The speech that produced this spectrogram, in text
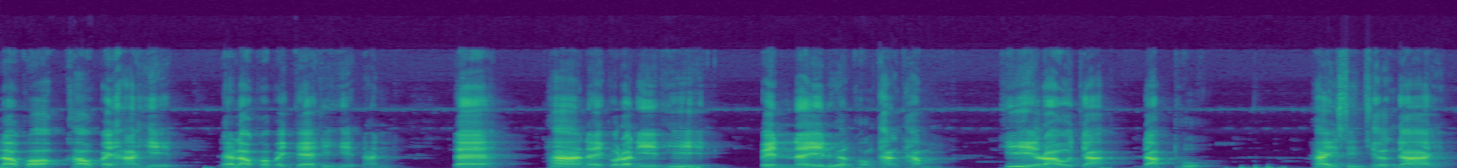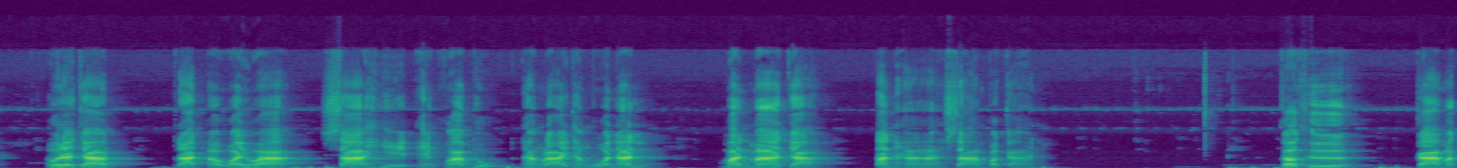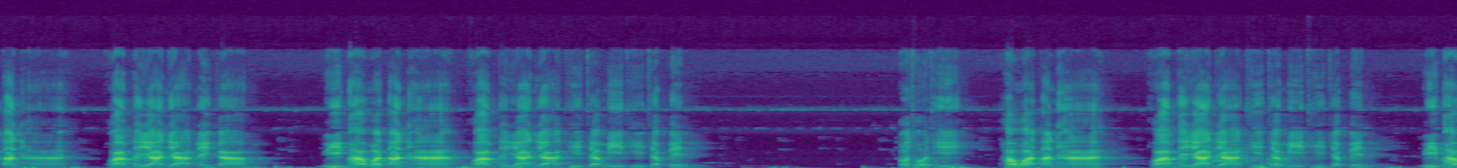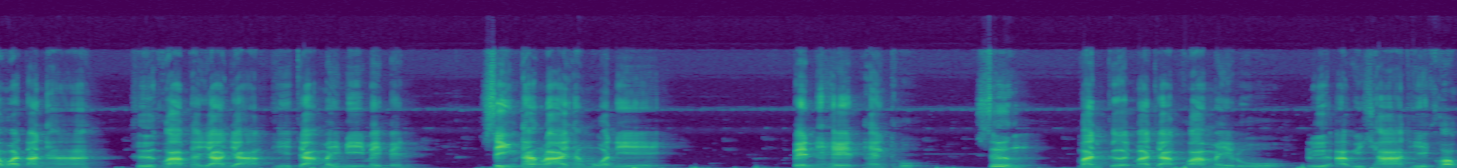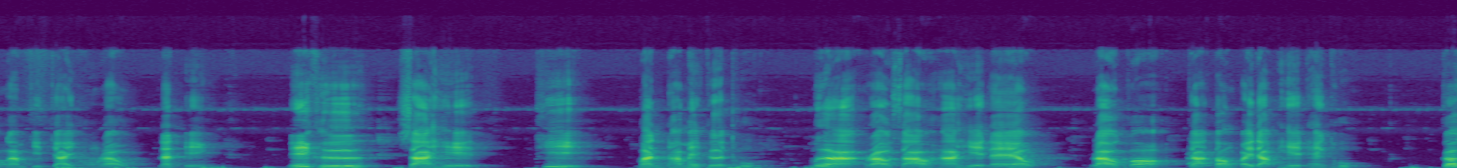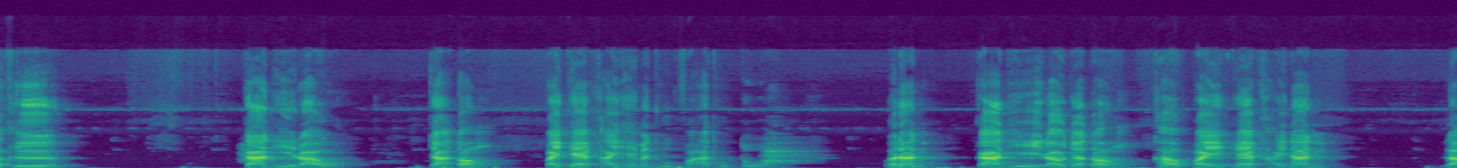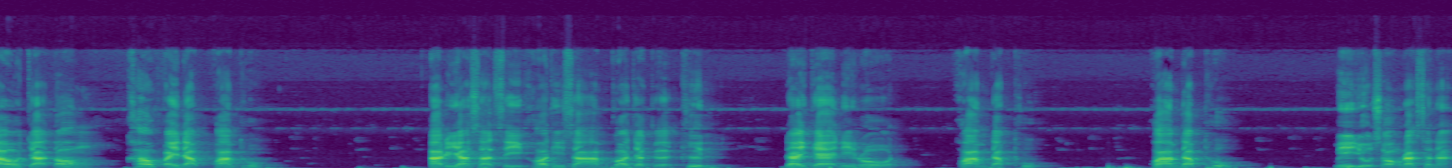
เราก็เข้าไปหาเหตุ แล้วเราก็ไปแก้ที่เหตุนั้น แต่ถ้าในกรณีที่เป็นในเรื่องของทางธรรม ที่เราจะดับทุกข์ให้สิ้นเชิงได้ พระพุทธเจ้าตรัสเอาไว้ว่า สาเหตุแห่งความทุกข์ ทั้งหลายทั้งมวลนั้น มันมาจากตัณหาสามประการ ก็คือกามตัณหาความทยานอยากในกาม วิภาวะตัณหาความทยานอยากที่จะมีที่จะเป็น ขอโทษทีภาวะตัณหา ความทยานอยากที่จะมีที่จะเป็น วิภาวะตัณหา คือความทยานอยากที่จะไม่มีไม่เป็น สิ่งทั้งหลายทั้งมวลนี้ เป็นเหตุแห่งทุกข์ ซึ่งมันเกิดมาจากความไม่รู้ หรืออวิชชาที่ครอบงำจิตใจของเรานั่นเอง นี่คือสาเหตุที่มันทำให้เกิดทุกข์ เมื่อเราสาวหาเหตุแล้ว เราก็จะต้องไปดับเหตุแห่งทุกข์ ก็คือ การที่เราจะต้อง ไปแก้ไขให้มันถูกฝาถูกตัว เพราะนั้นการที่เราจะต้องเข้าไปแก้ไขนั้น เราจะต้องเข้าไปดับความทุกข์ อริยสัจสี่ข้อที่สามก็จะเกิดขึ้น ได้แก่นิโรธ ความดับทุกข์ ความดับทุกข์ มีอยู่สองลักษณะ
